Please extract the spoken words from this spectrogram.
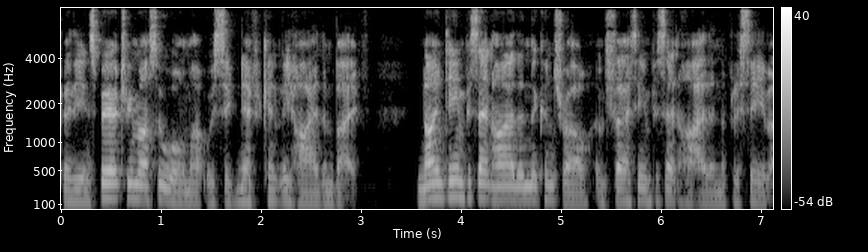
but the inspiratory muscle warm up was significantly higher than both 19% higher than the control and 13% higher than the placebo.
